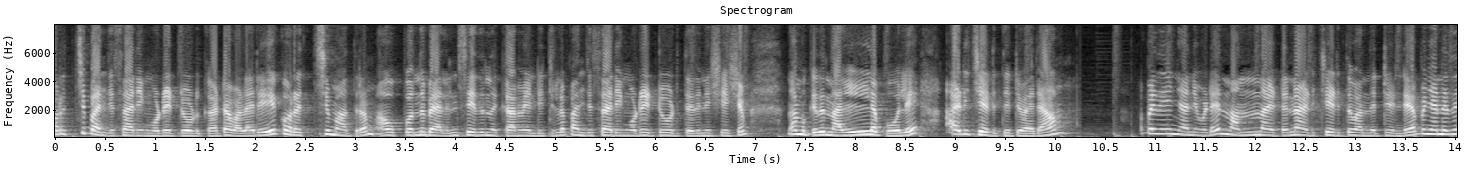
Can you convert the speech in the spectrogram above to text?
കുറച്ച് പഞ്ചസാരയും കൂടെ ഇട്ട് കൊടുക്കുക കേട്ടോ വളരെ കുറച്ച് മാത്രം ആ ഉപ്പൊന്ന് ബാലൻസ് ചെയ്ത് നിൽക്കാൻ വേണ്ടിയിട്ടുള്ള പഞ്ചസാരയും കൂടെ ഇട്ട് കൊടുത്തതിന് ശേഷം നമുക്കിത് നല്ല പോലെ അടിച്ചെടുത്തിട്ട് വരാം. അപ്പോൾ ഇത് ഞാനിവിടെ നന്നായിട്ട് തന്നെ അടിച്ചെടുത്ത് വന്നിട്ടുണ്ട്. അപ്പോൾ ഞാനിത്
